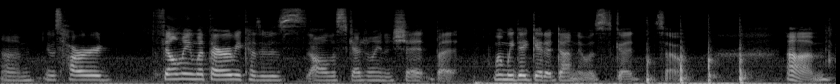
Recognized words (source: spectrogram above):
Um, it was hard filming with her because it was all the scheduling and shit. But when we did get it done, it was good. So, um,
